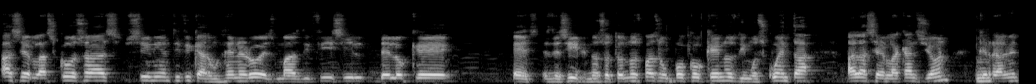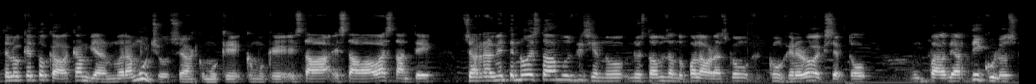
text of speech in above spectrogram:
hacer las cosas sin identificar un género es más difícil de lo que es. Es decir, nosotros nos pasó un poco que nos dimos cuenta al hacer la canción que realmente lo que tocaba cambiar no era mucho, o sea, como que, como que estaba, estaba bastante, o sea, realmente no estábamos diciendo, no estábamos dando palabras con, con género excepto un par de artículos,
